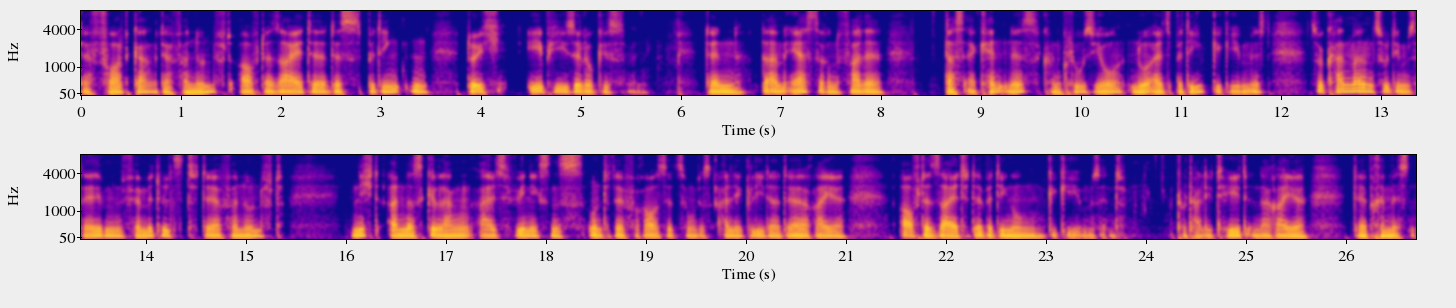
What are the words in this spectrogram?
der Fortgang der Vernunft auf der Seite des Bedingten durch Episyllogismen. Denn da im ersteren Falle das Erkenntnis, Conclusio, nur als bedingt gegeben ist, so kann man zu demselben vermittelst der Vernunft nicht anders gelangen, als wenigstens unter der Voraussetzung, dass alle Glieder der Reihe auf der Seite der Bedingungen gegeben sind. Totalität in der Reihe der Prämissen.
